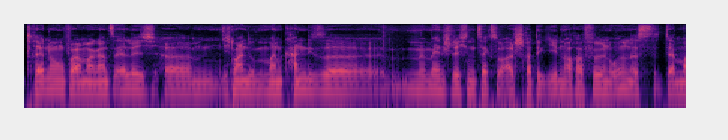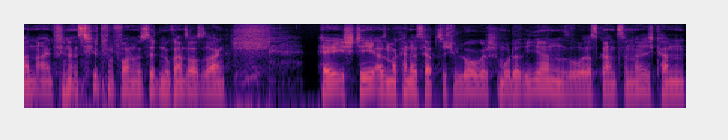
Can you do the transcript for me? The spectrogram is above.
Trennung, weil mal ganz ehrlich, ähm, ich meine, man kann diese menschlichen Sexualstrategien auch erfüllen, ohne dass der Mann einen finanziert von vorne bis hinten. Du kannst auch sagen, hey, ich stehe, also man kann das ja psychologisch moderieren, so das Ganze, ne? Ich kann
